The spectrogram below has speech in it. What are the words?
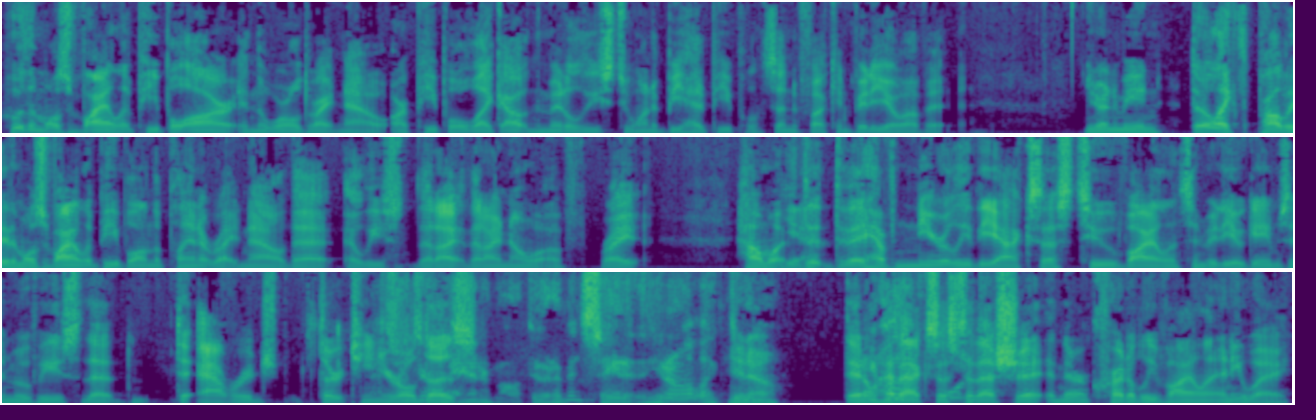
who the most violent people are in the world right now. Are people like out in the Middle East who want to behead people and send a fucking video of it? You know what I mean? They're like probably the most violent people on the planet right now that at least that I that I know of, right? How much Yeah. do, do they have nearly the access to violence in video games and movies that the average thirteen year old does? about, dude. I've been saying it. You know, like You know, they don't have access to that shit, and they're incredibly violent anyway.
